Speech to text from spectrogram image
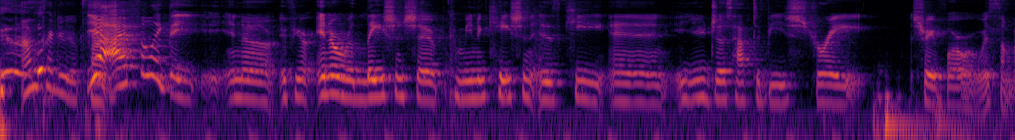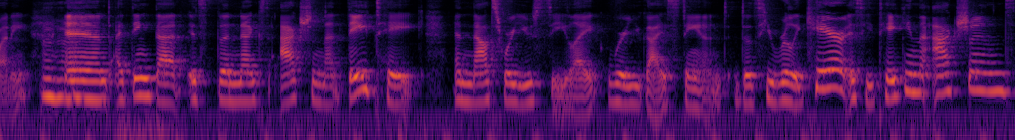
I'm pretty. Blunt. Yeah, I feel like that in a if you're in a relationship, communication is key, and you just have to be straight straightforward with somebody. Mm-hmm. And I think that it's the next action that they take and that's where you see like where you guys stand. Does he really care? Is he taking the actions?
